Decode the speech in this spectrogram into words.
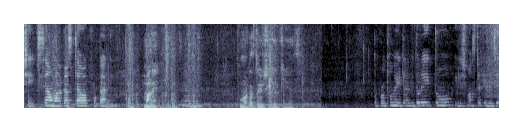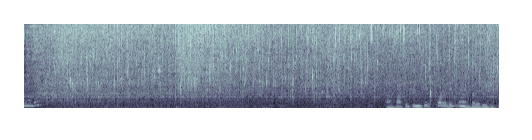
শিখছে আমার কাছ থেকে আবার ফুটানি। মানে? তোমার কাছ থেকে শিখের কি আছে? তো প্রথমে এটার ভিতরে একটু ইলিশ মাছটাকে ভেজে নেবে। বাকি তিন পিস পরে দিন না একবারে দিয়ে দিতে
